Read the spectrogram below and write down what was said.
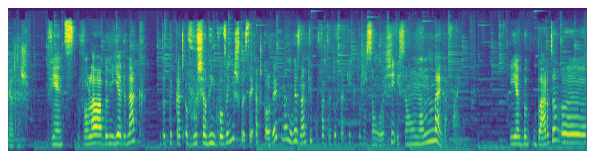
Ja też. Więc wolałabym jednak dotykać owłosionej głowy niż łysej. Aczkolwiek, no mówię, znam kilku facetów takich, którzy są łysi i są no mega fajni. I jakby bardzo e,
